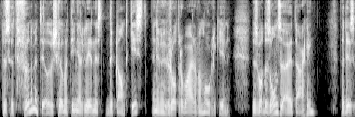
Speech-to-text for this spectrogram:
Dus het fundamentele verschil met tien jaar geleden is de klant kiest en heeft een grotere waarde van mogelijkheden. Dus wat is onze uitdaging? Dat is,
